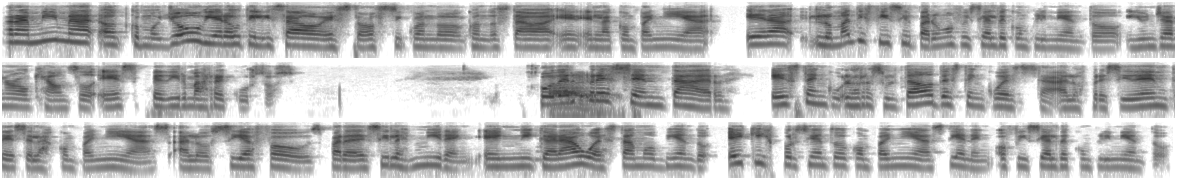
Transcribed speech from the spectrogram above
Para mí, Matt, como yo hubiera utilizado esto si cuando, cuando estaba en, en la compañía, era lo más difícil para un oficial de cumplimiento y un general counsel es pedir más recursos. Poder presentar los resultados de esta encuesta a los presidentes de las compañías, a los CFOs, para decirles, miren, en Nicaragua estamos viendo X por ciento de compañías tienen oficial de cumplimiento.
